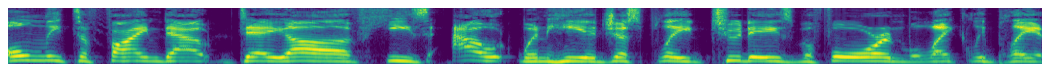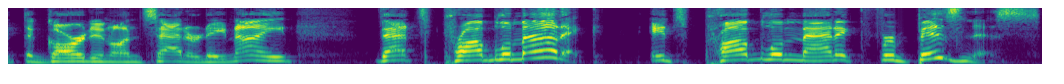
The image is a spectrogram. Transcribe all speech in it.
only to find out day of he's out when he had just played two days before and will likely play at the Garden on Saturday night. That's problematic. It's problematic for business.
